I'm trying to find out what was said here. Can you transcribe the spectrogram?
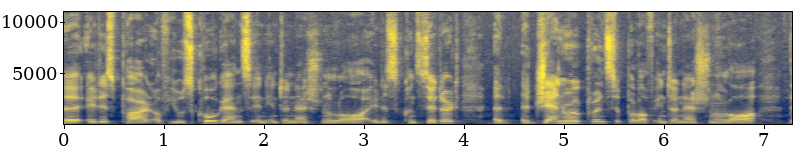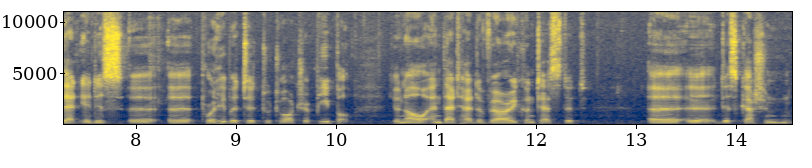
Uh, it is part of jus cogens in international law. It is considered a, a general principle of international law that it is uh, uh, prohibited to torture people. You know, and that had a very contested discussion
